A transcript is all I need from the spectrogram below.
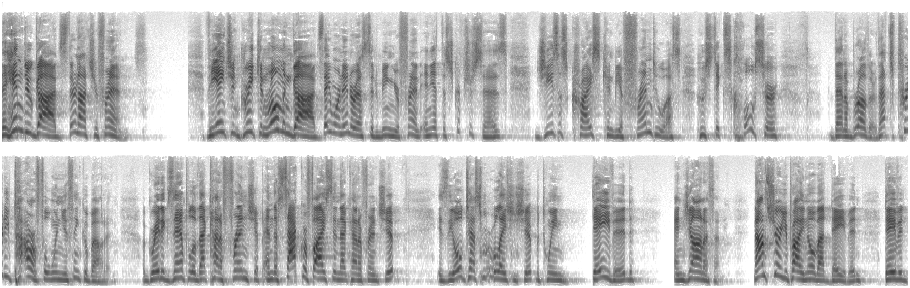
The Hindu gods, they're not your friends. The ancient Greek and Roman gods, they weren't interested in being your friend. And yet the scripture says Jesus Christ can be a friend to us who sticks closer than a brother. That's pretty powerful when you think about it. A great example of that kind of friendship and the sacrifice in that kind of friendship is the Old Testament relationship between David and Jonathan. Now, I'm sure you probably know about David. David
